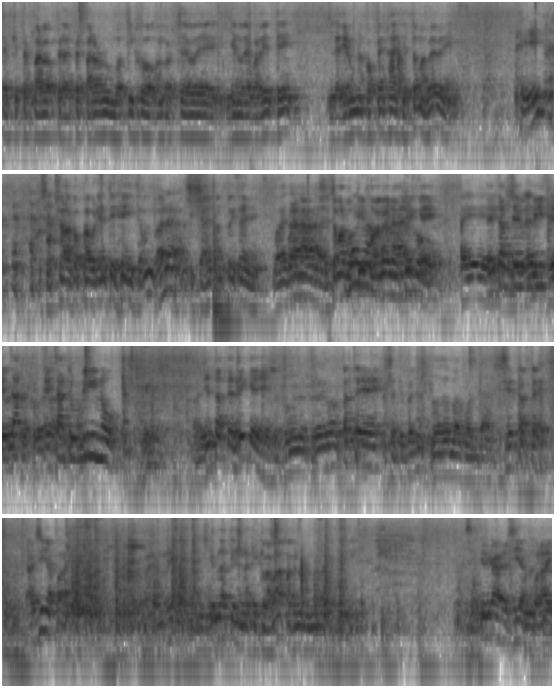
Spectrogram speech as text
el que preparó, pero prepararon un botijo angostero de, lleno de aguardiente, le dieron una copeja y dice, toma, bebe. Sí. Y se echó la copa de aguardiente y dice, uy, Buenas. y que tanto dice, Buenas. se toma el botijo, Buenas. bebe el botijo. Un, échate un vino. Siéntate, Enrique. Un letrero, Échate, Se te pega. No te das cuenta. siéntate. A ver si ya para ahí. Enrique, Es que me la tienen aquí clavada para que no me mueva. si tiene que haber sillas por ahí.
